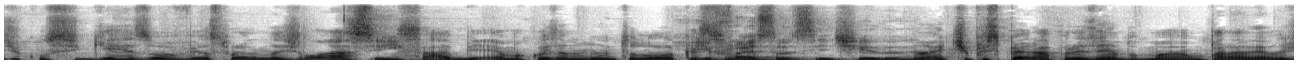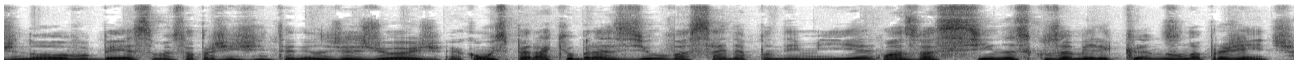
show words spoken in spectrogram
de conseguir resolver os problemas de lá. Sim. Sabe? É uma coisa muito louca, e assim. E faz todo sentido. Né? Não, é tipo esperar, por exemplo, uma, um paralelo de novo, besta, mas só pra gente entender nos dias de hoje. É como esperar que o Brasil vá sair da pandemia com as vacinas que os americanos vão dar pra gente.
